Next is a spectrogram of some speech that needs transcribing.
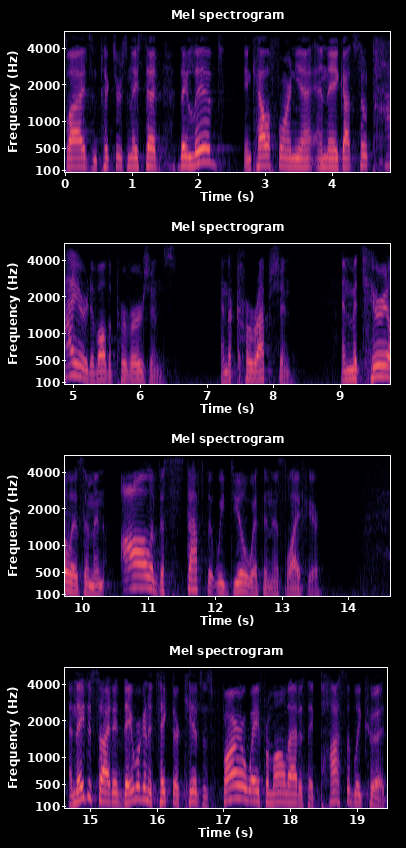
slides and pictures, and they said they lived in California and they got so tired of all the perversions and the corruption and the materialism and all of the stuff that we deal with in this life here. And they decided they were going to take their kids as far away from all that as they possibly could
